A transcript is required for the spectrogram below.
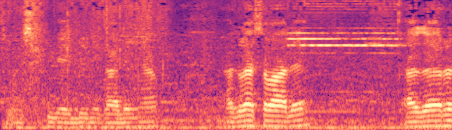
तो इसकी वैल्यू निकालेंगे आप। अगला सवाल है, अगर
